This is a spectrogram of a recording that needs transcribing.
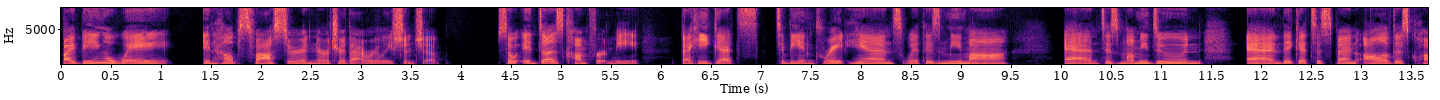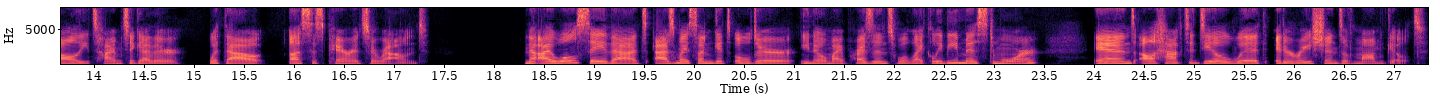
by being away, it helps foster and nurture that relationship. So it does comfort me that he gets to be in great hands with his Mima and his mummy Dune, and they get to spend all of this quality time together without us as parents around. Now, I will say that as my son gets older, you know, my presence will likely be missed more, and I'll have to deal with iterations of mom guilt,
